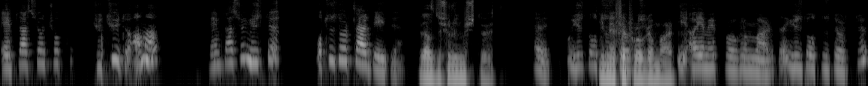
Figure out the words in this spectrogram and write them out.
enflasyon çok kötüydü ama enflasyon yüzde 34'lerdeydi. Biraz düşürülmüştü evet. Evet. Yüzde IMF 34. programı vardı. IMF programı vardı. Yüzde 34'tü.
